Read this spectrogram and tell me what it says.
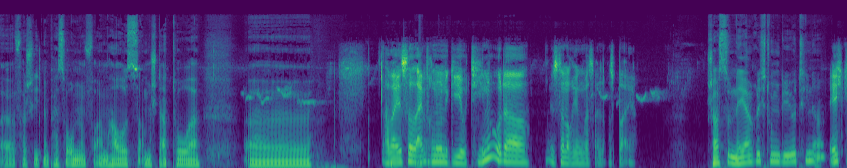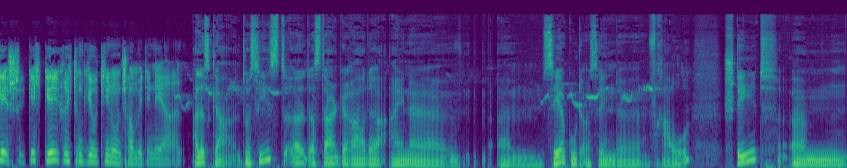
äh, verschiedene Personen vor dem Haus, am Stadttor. Äh, Aber ist das einfach nur eine Guillotine oder ist da noch irgendwas anderes bei? Schaust du näher Richtung Guillotine? Ich gehe ich geh Richtung Guillotine und schaue mir die näher an. Alles klar. Du siehst, äh, dass da gerade eine ähm, sehr gut aussehende Frau steht, ähm,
